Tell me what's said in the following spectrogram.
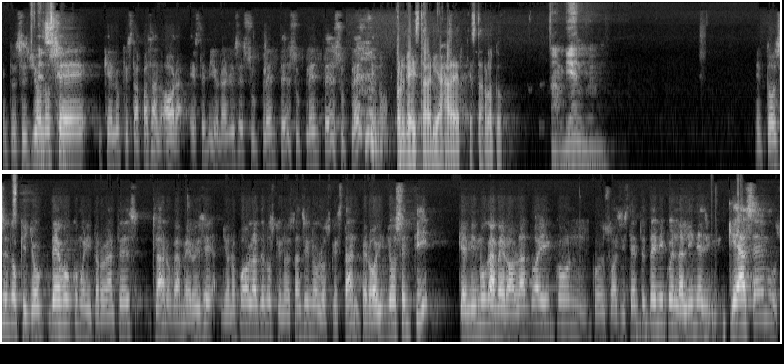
Entonces yo no sé qué es lo que está pasando. Ahora, este millonario es el suplente, de suplente, de suplente, ¿no? Porque ahí estaría Jader, que está roto. También. Entonces lo que yo dejo como interrogante es, claro, Gamero dice, yo no puedo hablar de los que no están, sino los que están, pero hoy yo sentí que el mismo Gamero, hablando ahí con, su asistente técnico en la línea, ¿qué hacemos?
